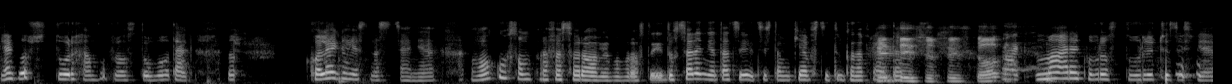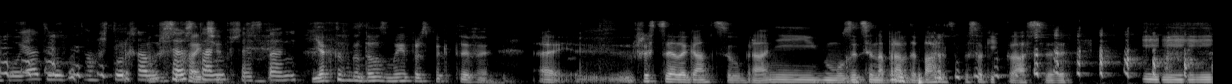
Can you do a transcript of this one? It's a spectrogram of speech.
Ja go szturcham po prostu, bo tak, no, kolega jest na scenie, wokół są profesorowie po prostu i to wcale nie tacy jacyś tam kiepscy, tylko naprawdę... Krytycy, wszystko. Tak, Marek po prostu ryczy ze śmiechu. Ja tylko tam szturcham. Ale Przestań, przestań. Jak to wyglądało z mojej perspektywy? Ej, wszyscy eleganccy ubrani, muzycy naprawdę bardzo wysokiej klasy. I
